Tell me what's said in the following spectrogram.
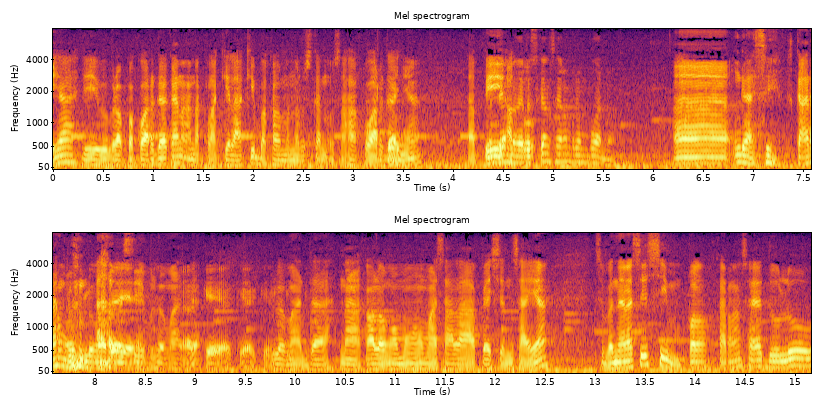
ya di beberapa keluarga kan anak laki-laki bakal meneruskan usaha keluarganya. Okay. Tapi Tapi aku meneruskan sekarang perempuan loh. Uh, enggak sih, sekarang oh, belum, belum ada ya? sih, belum ada. Oke, okay, oke, okay, oke. Okay. Belum ada. Nah, kalau ngomong masalah passion saya, sebenarnya sih simple karena saya dulu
